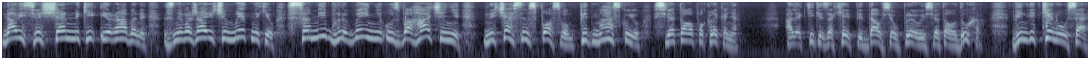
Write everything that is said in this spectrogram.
Навіть священники і рабини, зневажаючи митників, самі були винні у збагаченні нечесним способом, під маскою святого покликання. Але як тільки Захей піддався впливу Святого Духа, він відкинув все,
